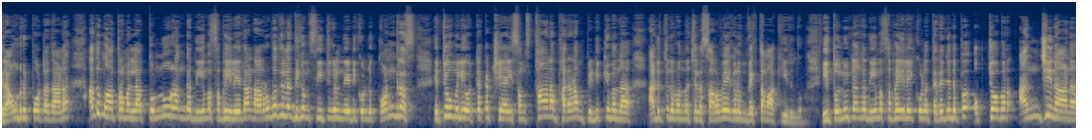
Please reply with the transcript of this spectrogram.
ഗ്രൗണ്ട് റിപ്പോർട്ട് അതാണ്. അതുമാത്രമല്ല തൊണ്ണൂറംഗ നിയമസഭയിൽ ഏതാണ്ട് അറുപതിലധികം സീറ്റുകൾ നേടിക്കൊണ്ട് കോൺഗ്രസ് ഏറ്റവും വലിയ ഒറ്റകക്ഷിയായി സംസ്ഥാന ഭരണം പിടിക്കുമെന്ന് അടുത്തിടെ വന്ന ചില സർവേകളും വ്യക്തമാക്കിയിരുന്നു. ഈ തൊണ്ണൂറ്റംഗ നിയമസഭയിലേക്കുള്ള തെരഞ്ഞെടുപ്പ് ഒക്ടോബർ അഞ്ചിനാണ്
